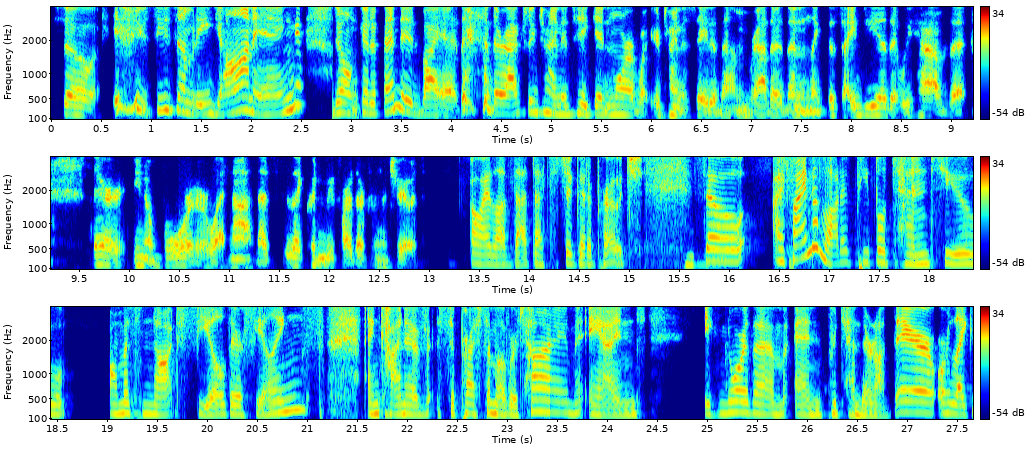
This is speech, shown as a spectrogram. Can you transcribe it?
So if you see somebody yawning, don't get offended by it. They're actually trying to take in more of what you're trying to say to them rather than like this idea that we have that that they're you know bored or whatnot that's that couldn't be farther from the truth oh i love that that's such a good approach mm-hmm. so i find a lot of people tend to almost not feel their feelings and kind of suppress them over time and ignore them and pretend they're not there or like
